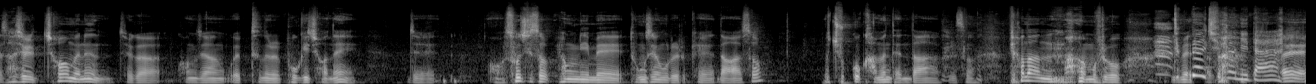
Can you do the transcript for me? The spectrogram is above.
사실 처음에는 제가 광장 웹툰을 보기 전에 이제 어, 소지섭 형님의 동생으로 이렇게 나와서 죽고 가면 된다. 그래서 편한 마음으로 특별 출연이다. 네,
